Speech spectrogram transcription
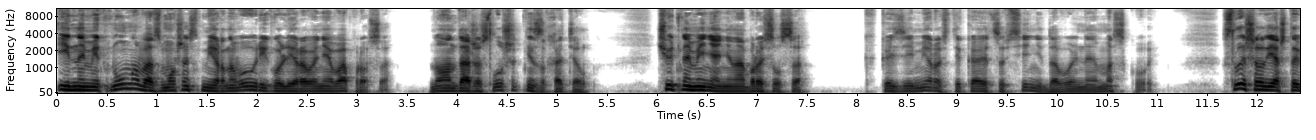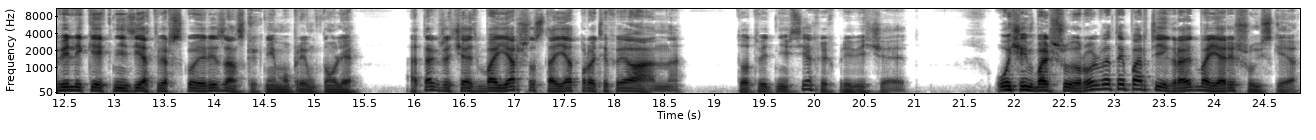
и намекнул на возможность мирного урегулирования вопроса. Но он даже слушать не захотел. Чуть на меня не набросился. К Казимиру стекаются все недовольные Москвой. Слышал я, что великие князья Тверской и Рязанской к нему примкнули, а также часть бояр, что стоят против Иоанна. Тот ведь не всех их привечает. Очень большую роль в этой партии играют бояре шуйские.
